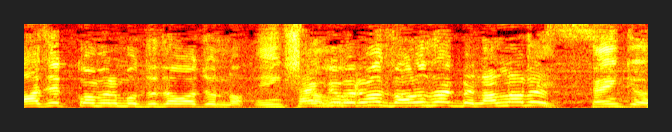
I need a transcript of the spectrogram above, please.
বাজেট কমের মধ্যে দেওয়ার জন্য। থ্যাংক ইউ ভেরি মাচ ভালো থাকবেন আল্লাহ হাফেজ। থ্যাংক ইউ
